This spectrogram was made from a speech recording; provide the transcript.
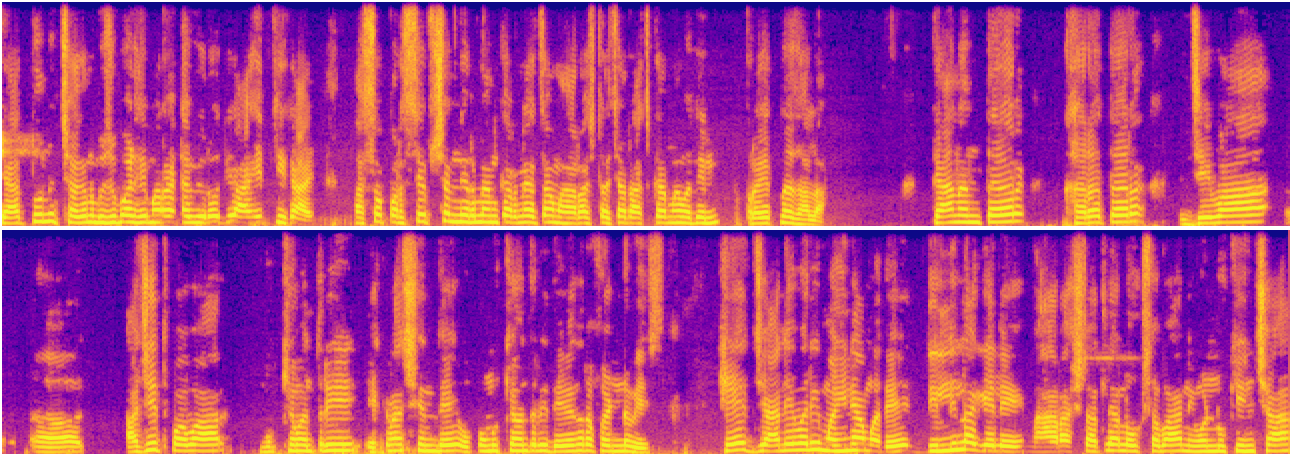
त्यातून छगन भुजबळ हे मराठा विरोधी आहेत की काय? असं परसेप्शन निर्माण करण्याचा महाराष्ट्राच्या राजकारणामध्ये प्रयत्न झाला. त्यानंतर खरं तर जेव्हा अजित पवार मुख्यमंत्री एकनाथ शिंदे उपमुख्यमंत्री देवेंद्र फडणवीस हे जानेवारी महिन्यामध्ये दिल्लीला गेले महाराष्ट्रातल्या लोकसभा निवडणुकींच्या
